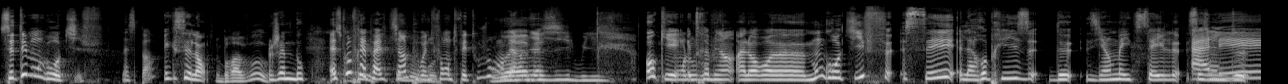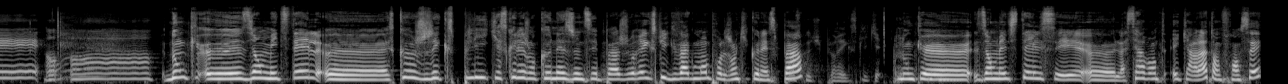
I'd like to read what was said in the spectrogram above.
c'était mon gros kiff, n'est-ce pas? Excellent. Bravo. J'aime beaucoup. Est-ce qu'on ferait pas le tien pour une fois? On te fait toujours en Ouais, dernier. vas-y, Louise. Ok, très bien. Alors, euh, mon gros kiff, c'est la reprise de The Handmaid's Tale saison 2. Allez, un, un. Donc, euh, The Handmaid's Tale, euh, est-ce que j'explique Est-ce que les gens connaissent Je ne sais pas. Je réexplique vaguement pour les gens qui connaissent pas. Est-ce que tu peux réexpliquer Donc, euh, The Handmaid's Tale, c'est euh, La Servante écarlate en français.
